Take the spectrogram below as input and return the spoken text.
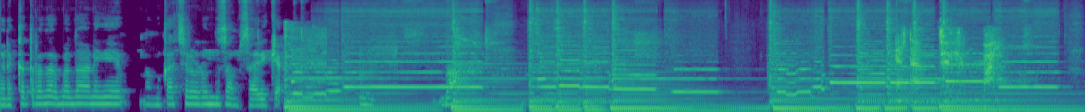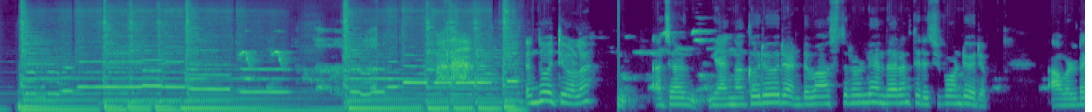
നിനക്കത്ര നിർബന്ധമാണെങ്കിൽ നമുക്ക് അച്ഛനോടൊന്ന് സംസാരിക്കാം. എന്ത് പറ്റിയോളെ അച്ഛാ ഞങ്ങൾക്കൊരു രണ്ട് മാസത്തിനുള്ളിൽ എന്തായാലും തിരിച്ചു പോകേണ്ടി വരും. അവളുടെ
